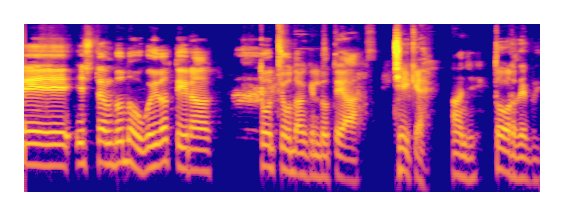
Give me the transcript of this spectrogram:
ਤੇ ਇਸ ਟਾਈਮ ਦੁੱਧ ਹੋਊਗਾ ਇਹਦਾ 13 ਤੋਂ 14 ਕਿਲੋ ਤਿਆਰ। ਠੀਕ ਹੈ। ਹਾਂਜੀ। ਤੋਰ ਦੇ ਬਈ।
